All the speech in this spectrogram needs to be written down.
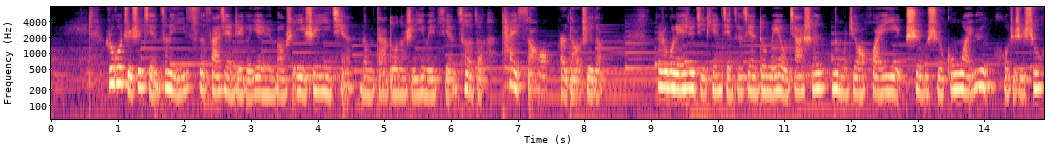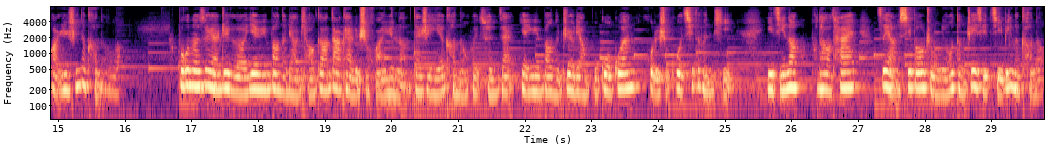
如果只是检测了一次，发现这个验孕棒是一深一浅，那么大多呢是因为检测的太早而导致的。那如果连续几天检测线都没有加深，那么就要怀疑是不是宫外孕或者是生化妊娠的可能了。不过呢，虽然这个验孕棒的两条杠大概率是怀孕了，但是也可能会存在验孕棒的质量不过关或者是过期的问题，以及呢葡萄胎、滋养细胞肿瘤等这些疾病的可能。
